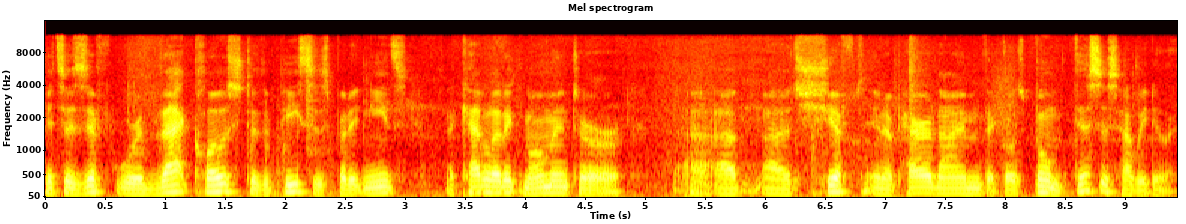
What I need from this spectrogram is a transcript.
It's as if we're that close to the pieces, but it needs a catalytic moment or a, a, a shift in a paradigm that goes, boom, this is how we do it.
